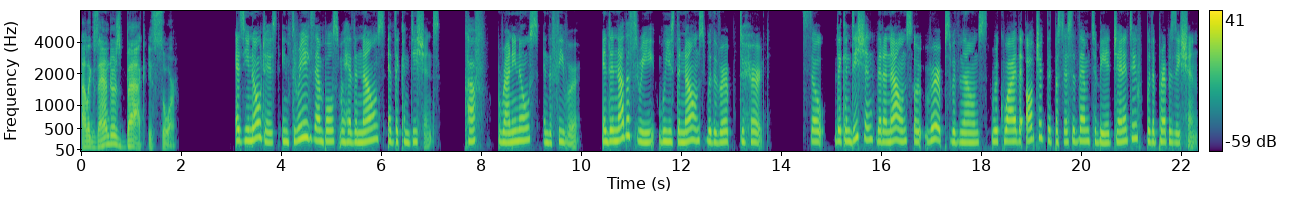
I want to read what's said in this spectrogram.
Alexander's back is sore. As you noticed, in three examples, we had the nouns and the conditions cough, runny nose, and the fever. In the other three, we used the nouns with the verb to hurt. So, the conditions that are nouns or verbs with nouns require the object that possesses them to be a genitive with a preposition,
